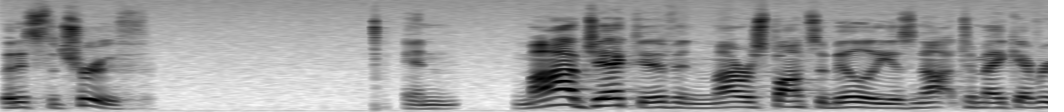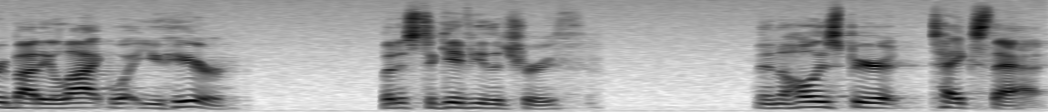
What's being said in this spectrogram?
but it's the truth. And my objective and my responsibility is not to make everybody like what you hear, but it's to give you the truth. And the Holy Spirit takes that.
